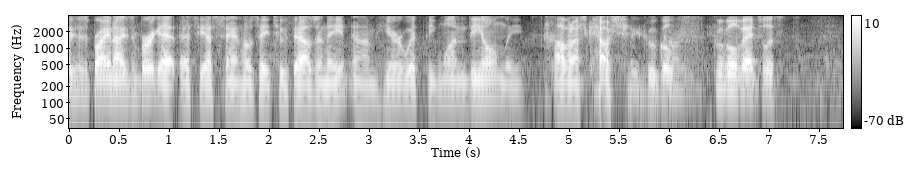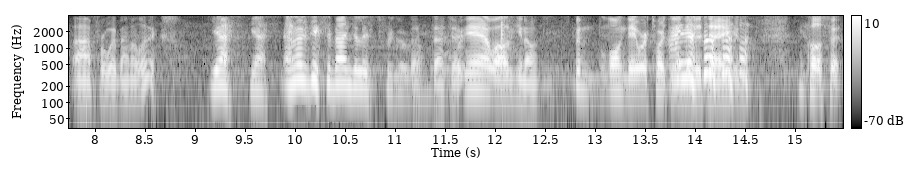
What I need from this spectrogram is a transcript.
this is Bryan Eisenberg at SES San Jose 2008. I'm here with the one, the only, Avinash Kaushik, Google, Google evangelist uh, for web analytics. Yes, yes. Analytics evangelist for Google. That, that's it. Yeah, well, you know, it's been a long day. We're towards the end of the day. And, and close to it.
